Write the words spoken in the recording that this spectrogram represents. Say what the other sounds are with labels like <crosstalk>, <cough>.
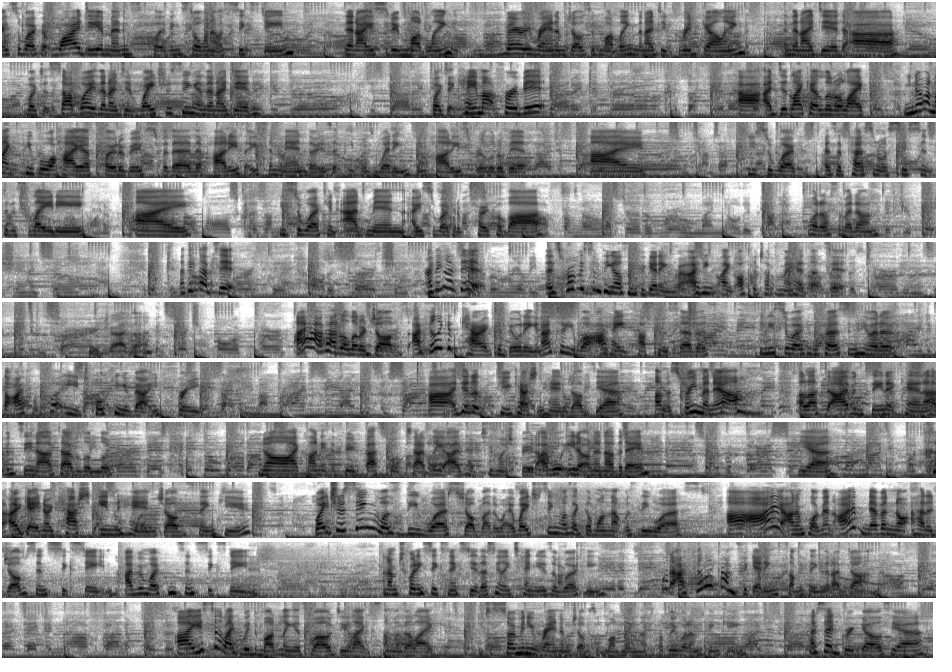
I used to work at YD, a men's clothing store when I was 16. Then I used to do modeling, very random jobs with modeling. Then I did grid girling, and then I did uh, worked at Subway. Then I did waitressing, and then I did worked at Kmart for a bit. Uh, I did like a little like, you know when like people will hire photo booths for their, their parties? I used to man those at people's weddings and parties for a little bit. I used to work as a personal assistant for this lady. I used to work in admin. I used to work at a poker bar. What else have I done? I think that's it. I think that's it. There's probably something else I'm forgetting, but I think like off the top of my head, that's it. Crew driver. I have had a lot of jobs. I feel like it's character building, and I tell you what, I hate customer service. I used to work as a person who had a the iPhone. What are you talking about, you freak? Uh, I did a few cash in hand jobs, yeah. I'm a streamer now. I'll have to, I haven't seen it, Ken. I haven't seen it. I have to have a little look. No, I can't eat the food fast food, sadly. I've had too much food. I will eat it on another day. Yeah. <laughs> okay, no, cash in hand jobs. Thank you. Waitressing was the worst job, by the way. Waitressing was like the one that was the worst. Uh, I, unemployment, I've never not had a job since 16. I've been working since 16. And I'm 26 next year. That's nearly 10 years of working. What? I feel like I'm forgetting something that I've done. I used to like with modeling as well do like some of the like just so many random jobs with modeling. That's probably what I'm thinking. I said grid girls, yeah.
